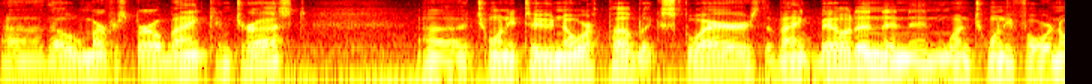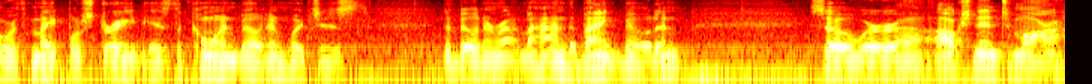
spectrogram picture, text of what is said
Uh, the old Murfreesboro Bank and Trust. Uh, 22 North Public Square is the bank building, and then 124 North Maple Street is the coin building, which is the building right behind the bank building. So we're uh, auctioning tomorrow,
